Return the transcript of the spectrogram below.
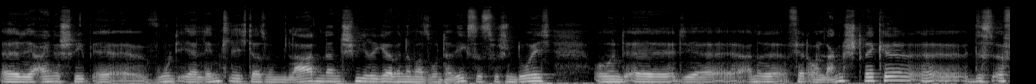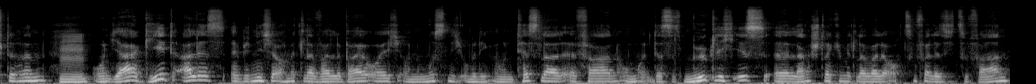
Äh, der eine schrieb, er wohnt eher ländlich, da ist mit dem Laden dann schwieriger, wenn er mal so unterwegs ist zwischendurch. Und der andere fährt auch Langstrecke des Öfteren. Mhm. Und ja, geht alles, bin ich ja auch mittlerweile bei euch und muss nicht unbedingt nur einen Tesla fahren, um dass es möglich ist, Langstrecke mittlerweile auch zuverlässig zu fahren.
